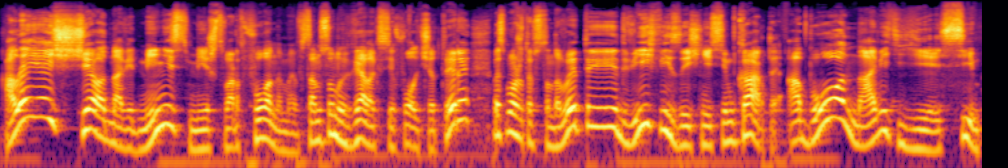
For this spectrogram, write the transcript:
Але є ще одна відмінність між смартфонами. В Samsung Galaxy Fold 4 ви зможете встановити дві фізичні сім-карти або навіть є 7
